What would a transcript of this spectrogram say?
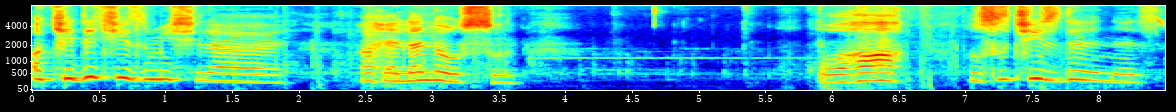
A kedi çizmişler. Ha helal olsun. Oha. Nasıl çizdiniz?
